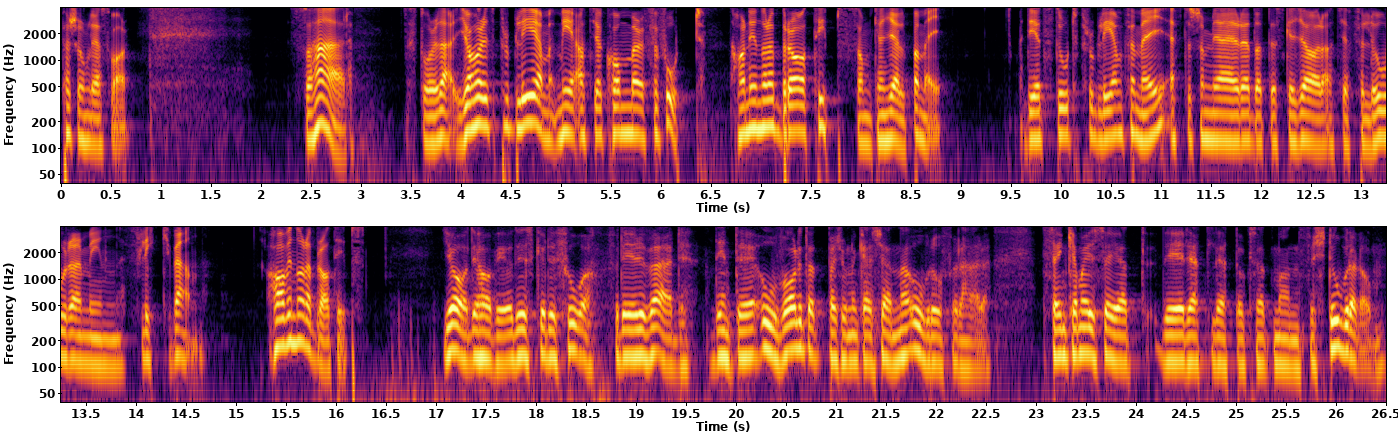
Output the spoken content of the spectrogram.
personliga svar. Så här står det där. Jag har ett problem med att jag kommer för fort. Har ni några bra tips som kan hjälpa mig? Det är ett stort problem för mig eftersom jag är rädd att det ska göra att jag förlorar min flickvän. Har vi några bra tips? Ja, det har vi och det ska du få, för det är du värd. Det är inte ovanligt att personen kan känna oro för det här. Sen kan man ju säga att det är rätt lätt också att man förstorar dem.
